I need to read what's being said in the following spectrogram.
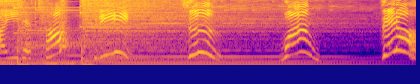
はいいですか ?321 ゼロ。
